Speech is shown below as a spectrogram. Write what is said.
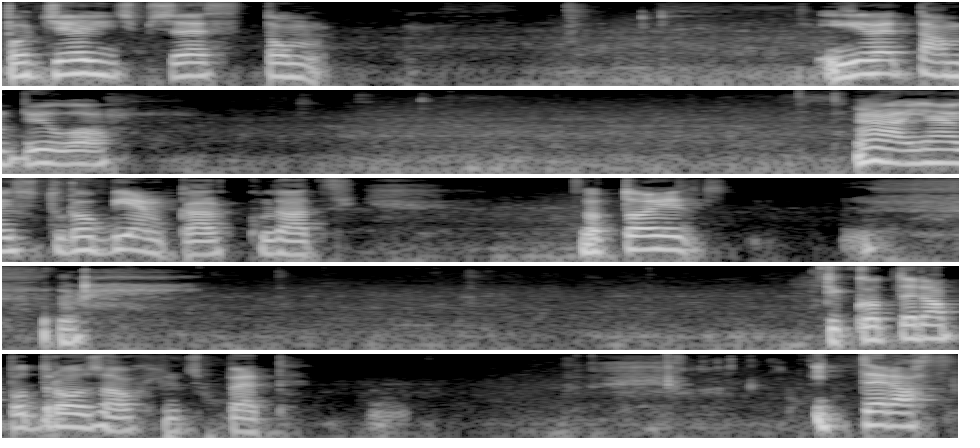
Podzielić przez tą. Ile tam było? A, ja już tu robiłem kalkulację. No to jest. Tylko teraz podrożał Huge Pet. I teraz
